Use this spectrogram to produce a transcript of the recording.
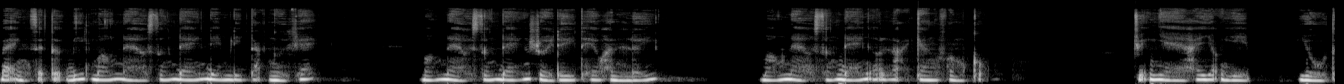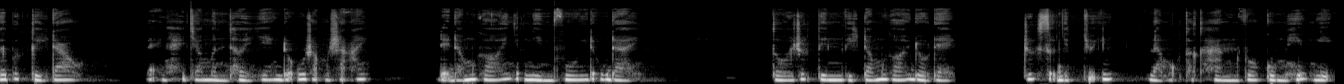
bạn sẽ tự biết món nào xứng đáng đem đi tặng người khác. Món nào xứng đáng rời đi theo hành lý. Món nào xứng đáng ở lại căn phòng cũ. Chuyển nhà hay dọn dẹp dù tới bất kỳ đâu bạn hãy cho mình thời gian đủ rộng rãi để đóng gói những niềm vui đủ đầy. Tôi rất tin việc đóng gói đồ đạc trước sự dịch chuyển là một thực hành vô cùng hiệu nghiệm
